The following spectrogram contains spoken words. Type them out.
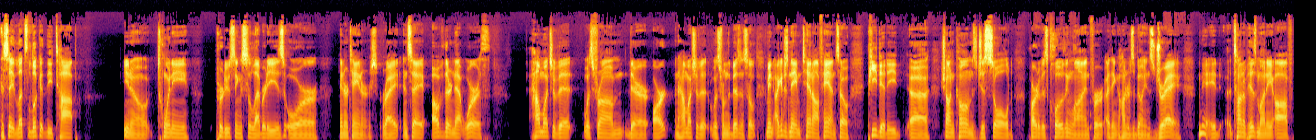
is say let's look at the top you know, 20 producing celebrities or entertainers, right? And say of their net worth, how much of it was from their art and how much of it was from the business. So, I mean, I can just name 10 offhand. So, P. Diddy, uh, Sean Combs just sold part of his clothing line for, I think, hundreds of billions. Dre made a ton of his money off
